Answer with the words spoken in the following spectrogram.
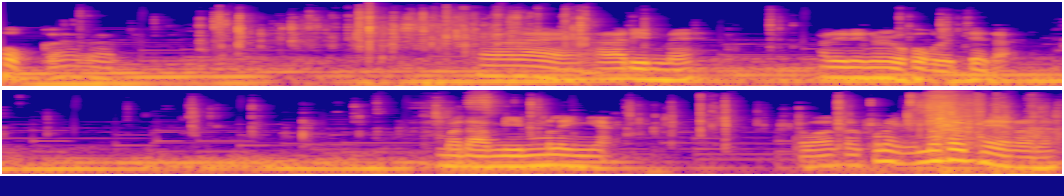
หกก็แบบอะไรอาราดินไหมอาราดินอยู่หกหรือเจ็ดอะมาดามิมอะไรเงี้ย แต่ว่าพวกนั้นไม่ค่อยแพงแล้วนะ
